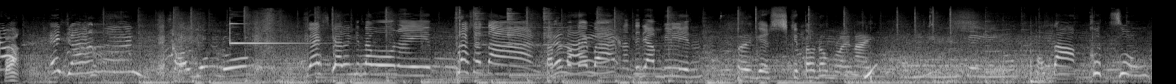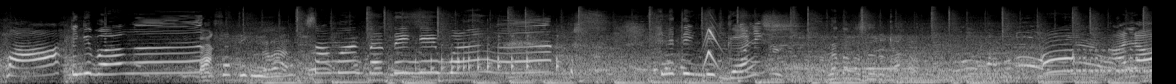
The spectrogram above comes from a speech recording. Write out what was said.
Eh jangan. Sayang dong. Guys, sekarang kita mau naik perosotan. Tapi pakai ban, nanti diambilin. Oke guys, kita udah mulai naik. Takut sumpah. Tinggi banget. tinggi Sama tinggi banget. Ini tinggi guys. Kenapa pas ada Oh, halo.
